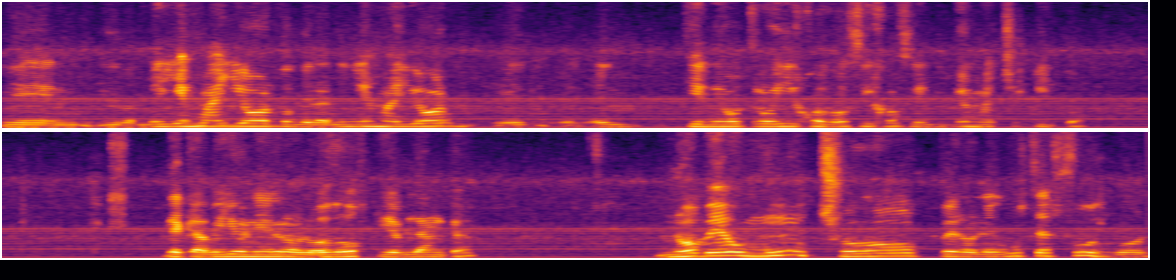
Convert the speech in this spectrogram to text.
y donde ella es mayor, donde la niña es mayor, él tiene otro hijo, dos hijos, y el niño es más chiquito de cabello negro los dos, pie blanca. No veo mucho, pero le gusta el fútbol.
